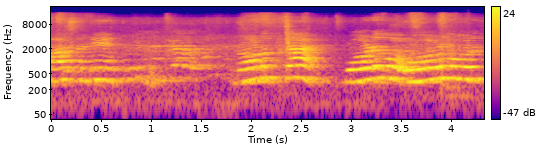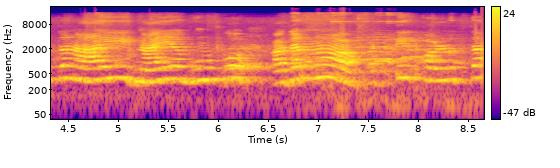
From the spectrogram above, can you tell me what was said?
ವಾಸನೆ ನೋಡುತ್ತಾ ಓಡು ಓಡು ನಾಯಿ, ನಾಯಿಯ ಗುಂಪು ಅದನ್ನು ಅಟ್ಟಿಕೊಳ್ಳುತ್ತಾ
